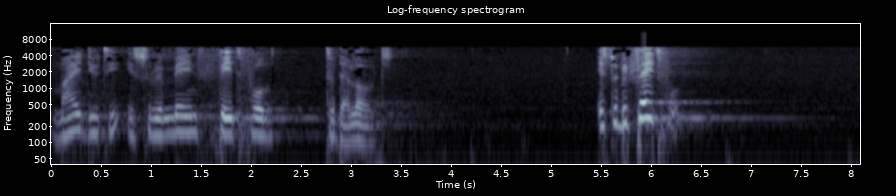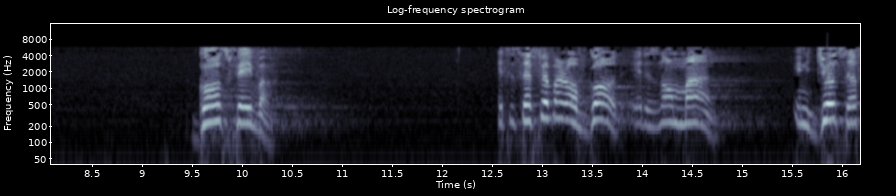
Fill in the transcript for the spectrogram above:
My duty is to remain faithful to the Lord. Is to be faithful. God's favor. It is a favor of God. It is not man. In Joseph,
